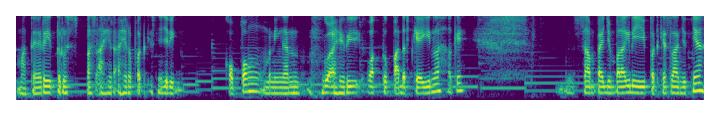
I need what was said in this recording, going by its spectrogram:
materi terus pas akhir-akhir podcastnya jadi kopong mendingan gue akhiri waktu padat kayak gini lah oke? Okay? sampai jumpa lagi di podcast selanjutnya.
